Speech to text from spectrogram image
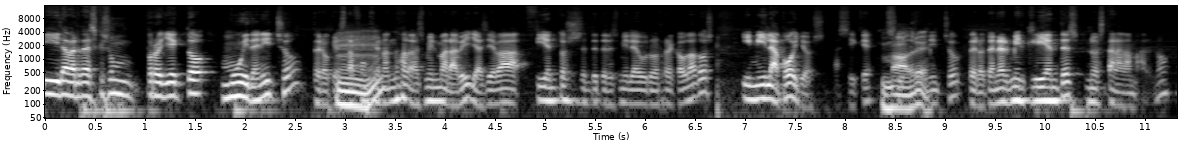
Y la verdad es que es un proyecto muy de nicho, pero que está funcionando a las mil maravillas. Lleva 163.000 euros recaudados y mil apoyos. Así que sí, es Madre. de nicho, pero tener mil clientes no está nada mal, ¿no?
